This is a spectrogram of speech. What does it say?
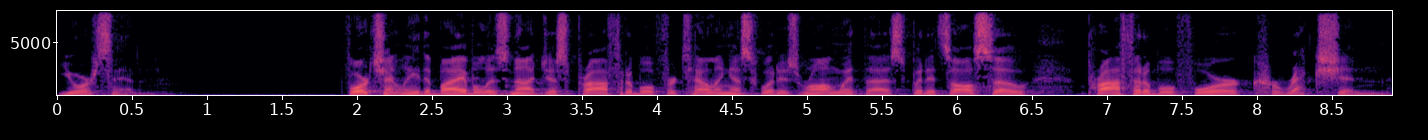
Your sin. Fortunately, the Bible is not just profitable for telling us what is wrong with us, but it's also profitable for correction,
